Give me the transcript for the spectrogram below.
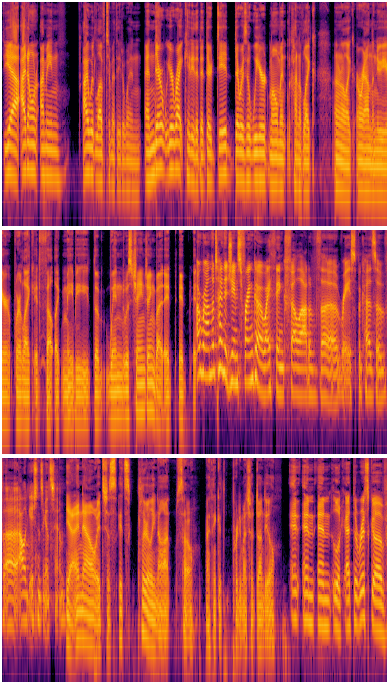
yeah, I don't. I mean, I would love Timothée to win, and there, you're right, Katie. That there did there was a weird moment, kind of like I don't know, like around the New Year, where like it felt like maybe the wind was changing, but it it, it Around the time that James Franco, I think, fell out of the race because of uh, allegations against him. yeah, and now it's just it's clearly not. So I think it's pretty much a done deal. and and and look at the risk of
